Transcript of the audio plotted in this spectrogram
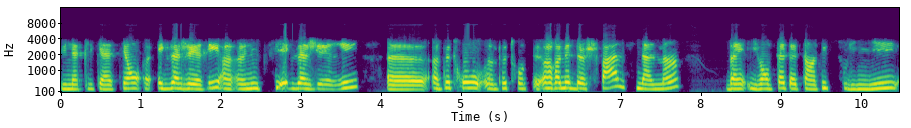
une application euh, exagérée, un, un outil exagéré un peu trop, un peu trop, un remède de cheval finalement, ben ils vont peut-être être tentés de souligner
